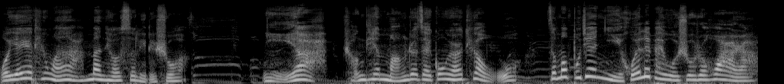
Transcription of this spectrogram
我爷爷听完啊，慢条斯理地说：“你呀，成天忙着在公园跳舞。”怎么不见你回来陪我说说话啊？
